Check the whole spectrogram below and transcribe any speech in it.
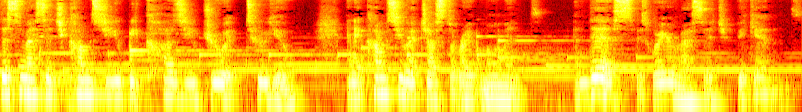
This message comes to you because you drew it to you. And it comes to you at just the right moment. And this is where your message begins.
